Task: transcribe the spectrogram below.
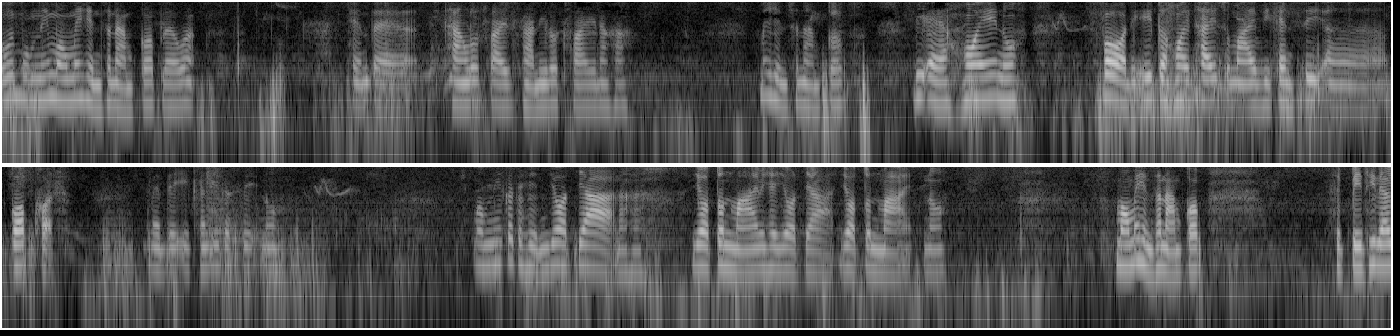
โอ้ยมุมนี้มองไม่เห็นสนามกอล์ฟแล้วอะเห็นแต่ทางรถไฟสถานีรถไฟนะคะ ไม่เห็นสนามกอล์ฟดีแอร์หอยเนาะ for the ik hoi thai so my we can see uh golf course แม่ได้อีกคันอีกสิเนาะมุมนี้ก็จะเห็นยอดหญ้านะคะ ยอดต้นไม้ไม่ใช่ยอดหญ้ายอดต้นไม้เนาะมองไม่เห็นสนามกอล์ฟ สิบปีที่แล้ว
